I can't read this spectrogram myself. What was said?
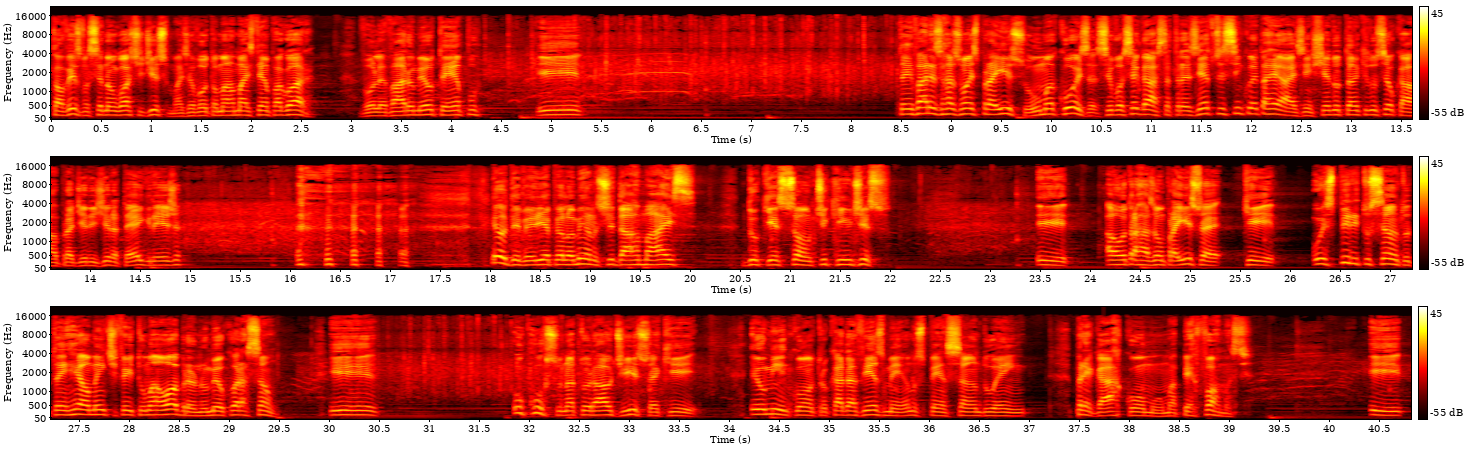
talvez você não goste disso, mas eu vou tomar mais tempo agora. Vou levar o meu tempo e. Tem várias razões para isso. Uma coisa, se você gasta 350 reais enchendo o tanque do seu carro para dirigir até a igreja. eu deveria pelo menos te dar mais do que só um tiquinho disso. E a outra razão para isso é que o Espírito Santo tem realmente feito uma obra no meu coração. E o curso natural disso é que eu me encontro cada vez menos pensando em pregar como uma performance. E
